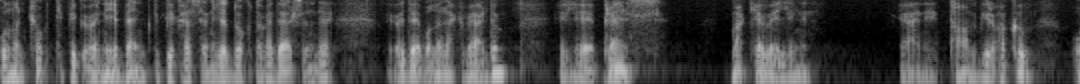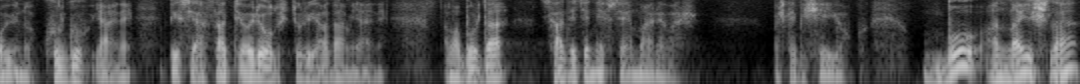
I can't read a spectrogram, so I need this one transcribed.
bunun çok tipik örneği ben birkaç sene önce doktora dersinde ödev olarak verdim. Öyle Prens Machiavelli'nin yani tam bir akıl oyunu, kurgu yani bir siyasal teori oluşturuyor adam yani. Ama burada sadece nefse emare var. Başka bir şey yok. Bu anlayışla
